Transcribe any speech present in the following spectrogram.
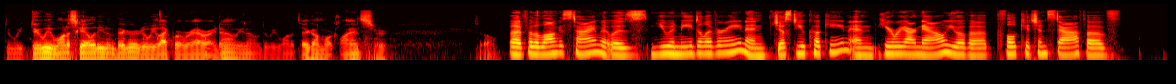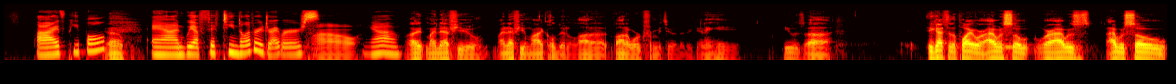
do, we do we want to scale it even bigger? Do we like where we're at right now? You know, do we want to take on more clients or? So. But for the longest time, it was you and me delivering and just you cooking. And here we are now. You have a full kitchen staff of five people. Yeah and we have 15 delivery drivers. Wow. Yeah. I, my nephew, my nephew Michael did a lot of a lot of work for me too in the beginning. He he was uh it got to the point where I was so where I was I was so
